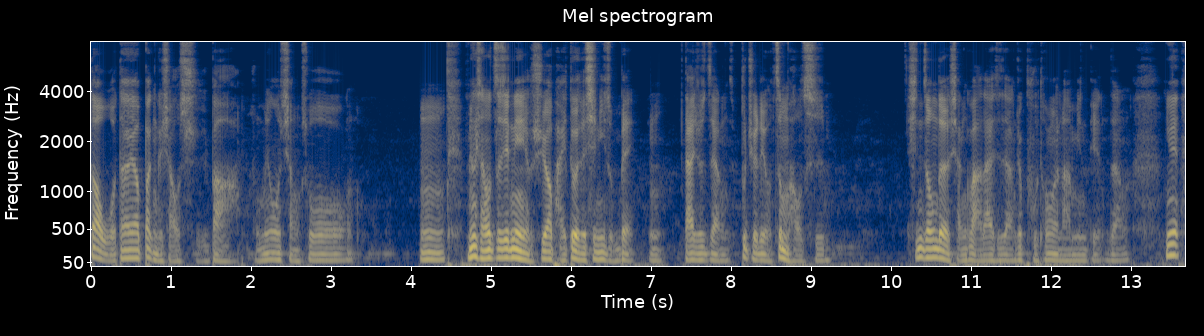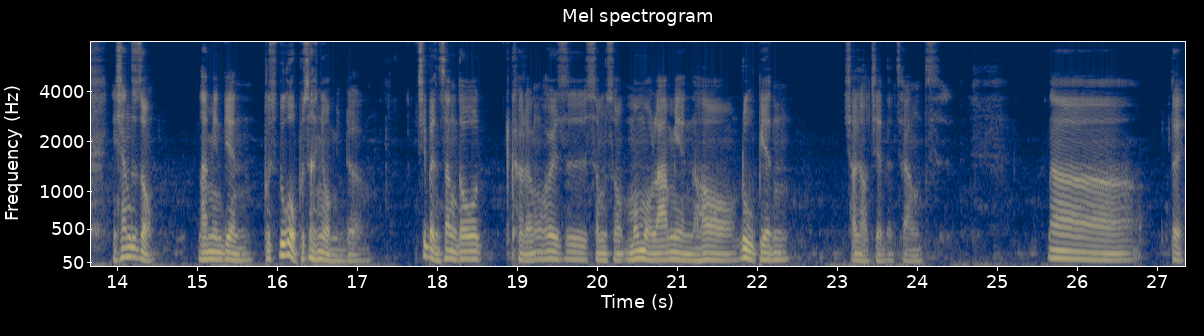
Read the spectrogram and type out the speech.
到我大概要半个小时吧，我没有想说，嗯，没有想到这间店有需要排队的心理准备，嗯，大概就是这样子，不觉得有这么好吃。心中的想法大概是这样，就普通的拉面店这样。因为你像这种拉面店，不是如果不是很有名的，基本上都可能会是什么什么某某拉面，然后路边小小间的这样子。那对，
